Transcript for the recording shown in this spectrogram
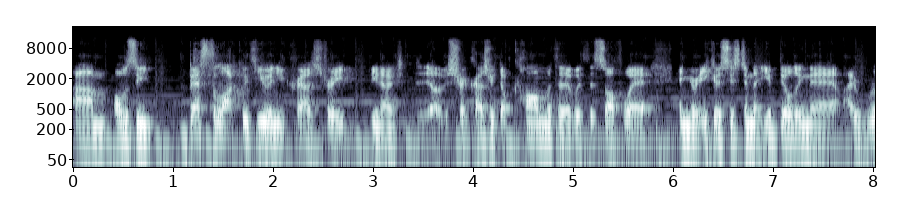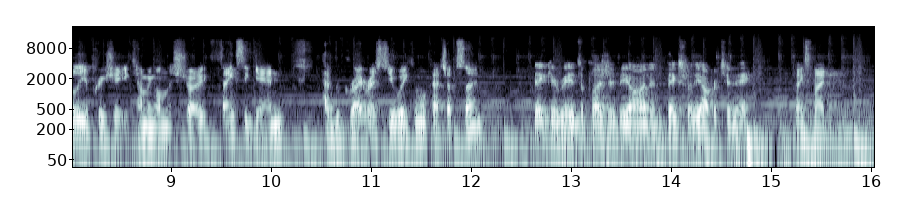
Um, obviously, best of luck with you and your CrowdStreet, you know, CrowdStreet.com with the with the software and your ecosystem that you're building there. I really appreciate you coming on the show. Thanks again. Have a great rest of your week, and we'll catch up soon. Thank you, Reed. It's a pleasure to be on, and thanks for the opportunity. Thanks, mate.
